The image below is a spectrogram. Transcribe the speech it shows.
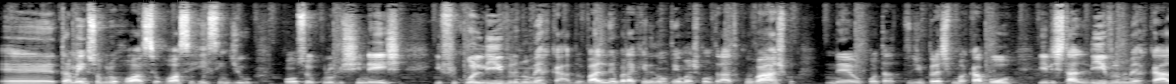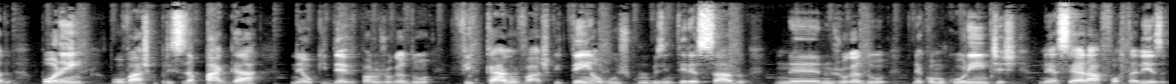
É, também sobre o Rossi, o Rossi rescindiu com o seu clube chinês e ficou livre no mercado. Vale lembrar que ele não tem mais contrato com o Vasco, né, o contrato de empréstimo acabou, ele está livre no mercado, porém o Vasco precisa pagar né, o que deve para o jogador ficar no Vasco. E tem alguns clubes interessados né, no jogador, né, como Corinthians, né, Ceará, Fortaleza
